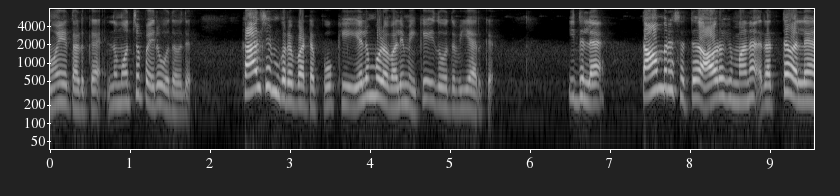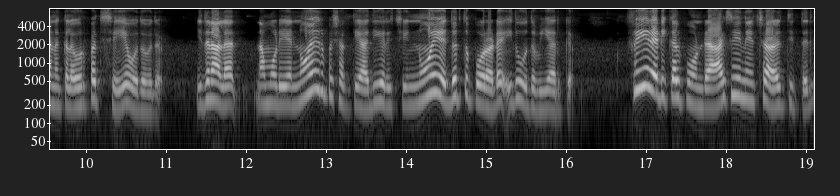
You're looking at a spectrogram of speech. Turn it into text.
நோயை தடுக்க இந்த மொச்சப்பயிறு உதவுது. கால்சியம் குறைபாட்டை போக்கி எலும்போட வலிமைக்கு இது உதவியாக இருக்குது இதில் தாமிர சத்து ஆரோக்கியமான இரத்த வெள்ளை அணுக்களை உற்பத்தி செய்ய உதவுது. இதனால் நம்முடைய நோய் எதிர்ப்பு சக்தியை அதிகரித்து நோயை எதிர்த்து போராட இது உதவியாக இருக்குது ஃப்ரீ ரெடிக்கல் போன்ற ஆக்சிஜனேற்ற அழுத்தத்தில்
